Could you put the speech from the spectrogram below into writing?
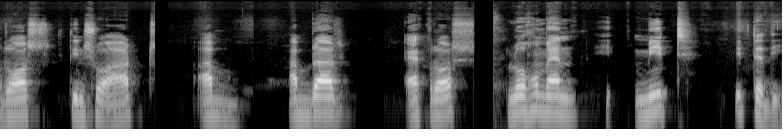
রস তিনশো আট, আব, আবরার এক রস লোহম্যান মিট ইত্যাদি।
